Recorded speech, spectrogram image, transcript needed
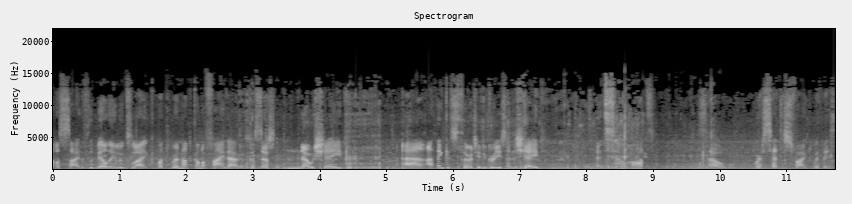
other side of the building looks like, but we're not gonna find out because there's no shade. And I think it's 30 degrees in the shade. It's so hot. So we're satisfied with this.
